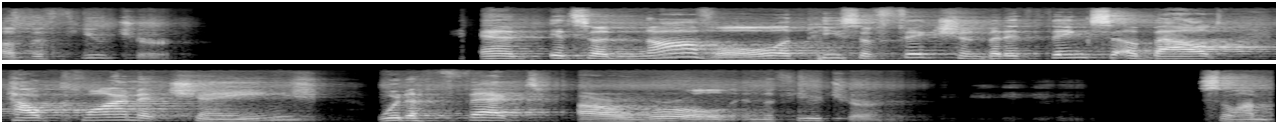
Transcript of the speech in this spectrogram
of the Future. And it's a novel, a piece of fiction, but it thinks about how climate change would affect our world in the future. So I'm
